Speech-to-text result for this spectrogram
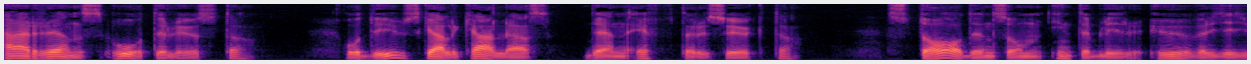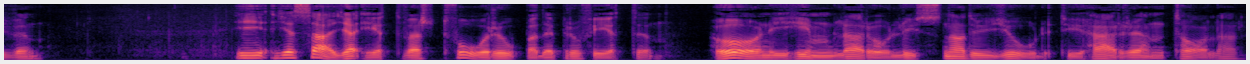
Herrens återlösta, och du skall kallas den eftersökta, staden som inte blir övergiven. I Jesaja 1, vers 2 ropade profeten Hör ni himlar och lyssna du jord, ty Herren talar.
